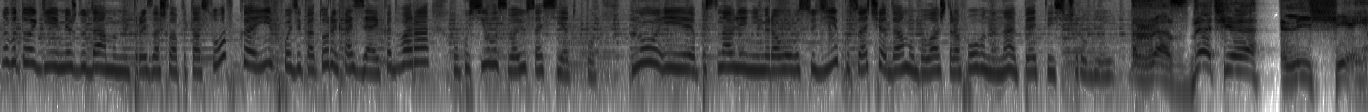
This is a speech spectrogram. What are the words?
Но в итоге между дамами произошла потасовка, и в ходе которой хозяйка двора укусила свою соседку. Ну и постановление мирового судьи кусачая дама была оштрафована на 5000 рублей. Раздача лещей.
